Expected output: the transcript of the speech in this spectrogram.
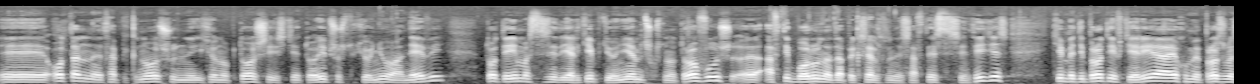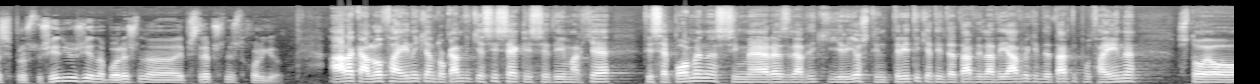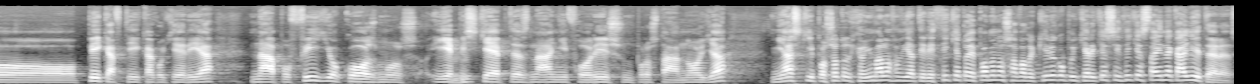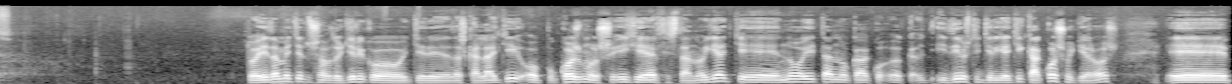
Ε, όταν θα πυκνώσουν οι χιονοπτώσεις και το ύψος του χιονιού ανέβει, τότε είμαστε σε διαρκή επικοινωνία με τους κτηνοτρόφους. Ε, αυτοί μπορούν να ανταπεξέλθουν σε αυτές τις συνθήκες και με την πρώτη ευκαιρία έχουμε πρόσβαση προς τους ίδιους για να μπορέσουν να επιστρέψουν στο χωριό. Άρα καλό θα είναι και αν το κάνετε και εσείς έκκληση, Δήμαρχε, τις επόμενες ημέρες, δηλαδή κυρίως την Τρίτη και την Τετάρτη, δηλαδή αύριο και την Τετάρτη που θα είναι στο peak αυτή η κακοκαιρία, να αποφύγει ο κόσμος, οι επισκέπτες να ανηφορήσουν προς τα Ανώγεια, μιας και η ποσότητα του χιονιού μάλλον θα διατηρηθεί και το επόμενο Σαββατοκύριακο που οι καιρικές συνθήκες θα είναι καλύτερες. Το είδαμε και το Σαββατοκύριακο, κύριε Δασκαλάκη, όπου ο κόσμος είχε έρθει στ' Ανώγεια και ενώ ήταν ο κακο... ιδίως την Κυριακή κακός ο καιρός, ε,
